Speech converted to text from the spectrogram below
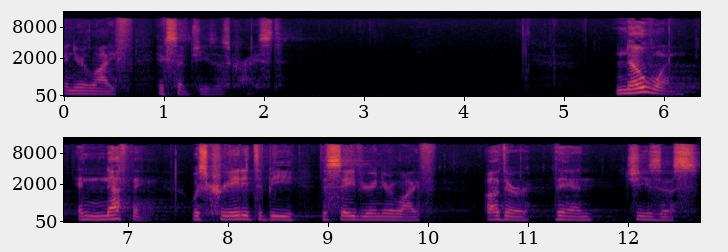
in your life except Jesus Christ. No one and nothing was created to be the Savior in your life other than Jesus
